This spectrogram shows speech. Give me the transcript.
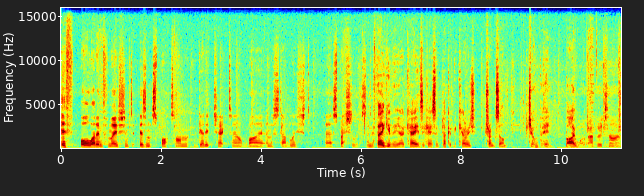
If all that information isn't spot on, get it checked out by an established uh, specialist. And if they give the okay, it's a case of pluck up your courage, trunks on, jump in, buy one. Every time.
